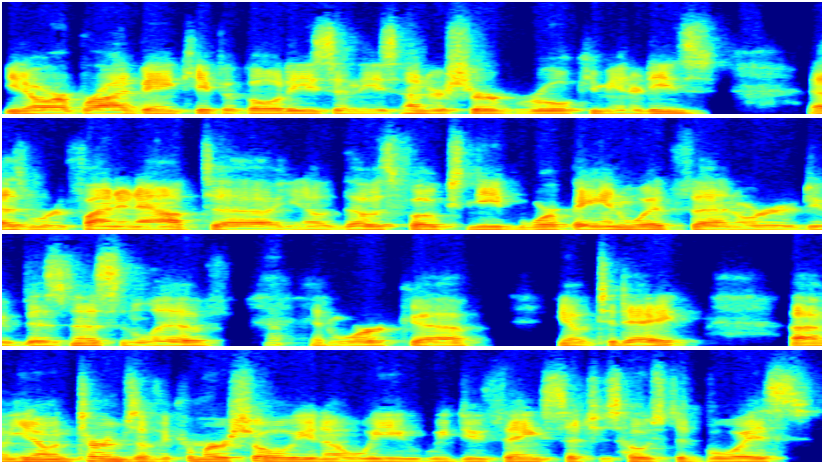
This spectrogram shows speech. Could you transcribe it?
you know our broadband capabilities in these underserved rural communities as we're finding out, uh, you know, those folks need more bandwidth in order to do business and live and work, uh, you know, today. Uh, you know, in terms of the commercial, you know, we we do things such as hosted voice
